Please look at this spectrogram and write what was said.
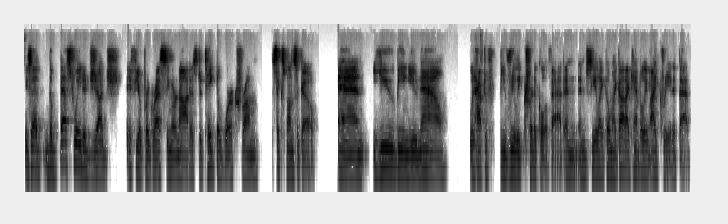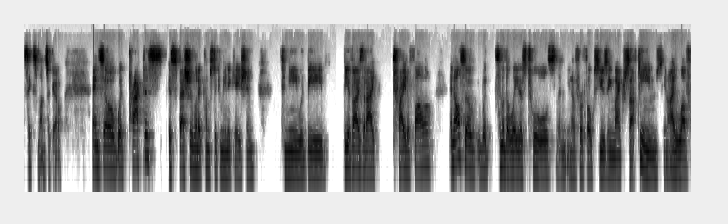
he said the best way to judge if you're progressing or not is to take the work from six months ago and you being you now would have to be really critical of that and, and see like oh my god i can't believe i created that six months ago. And so with practice especially when it comes to communication to me would be the advice that i try to follow. And also with some of the latest tools and you know for folks using microsoft teams you know i love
